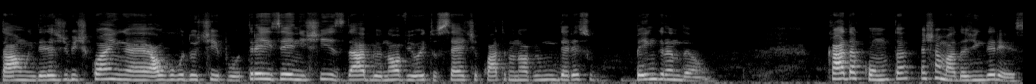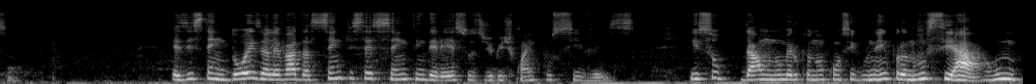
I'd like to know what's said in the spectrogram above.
Tá? Um endereço de Bitcoin é algo do tipo 3NXW987491, um endereço bem grandão. Cada conta é chamada de endereço. Existem 2 elevado a 160 endereços de Bitcoin possíveis. Isso dá um número que eu não consigo nem pronunciar, um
